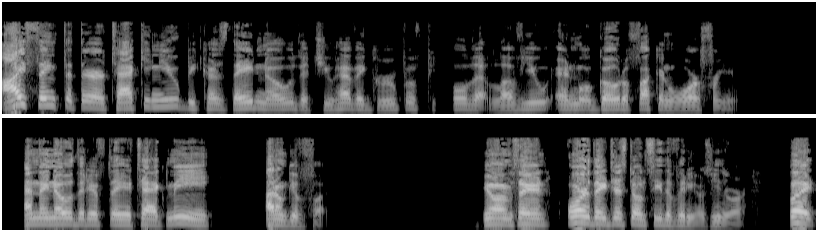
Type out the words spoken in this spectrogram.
I think that they're attacking you because they know that you have a group of people that love you and will go to fucking war for you. And they know that if they attack me, I don't give a fuck. You know what I'm saying? Or they just don't see the videos, either or. But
